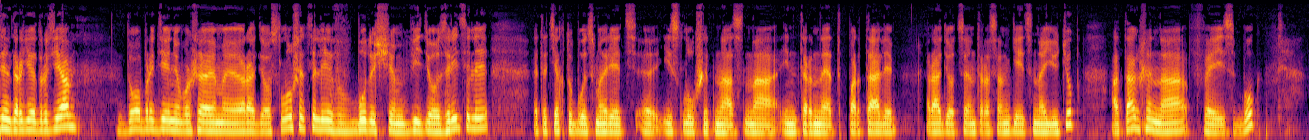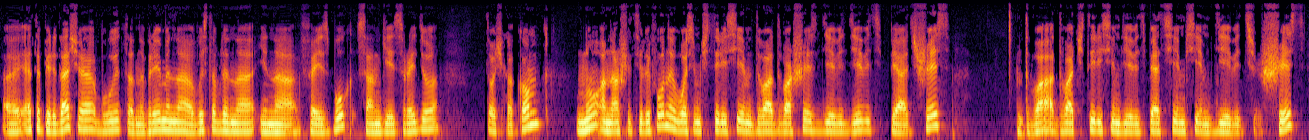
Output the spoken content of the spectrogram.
день, дорогие друзья! Добрый день, уважаемые радиослушатели, в будущем видеозрители. Это те, кто будет смотреть э, и слушать нас на интернет-портале радиоцентра Сангейтс на YouTube, а также на Facebook. Э, эта передача будет одновременно выставлена и на Facebook sungatesradio.com. Ну, а наши телефоны 847-226-9956 2 247957796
